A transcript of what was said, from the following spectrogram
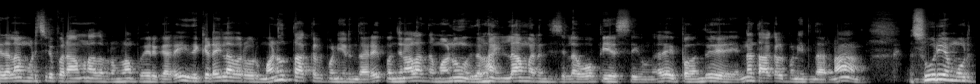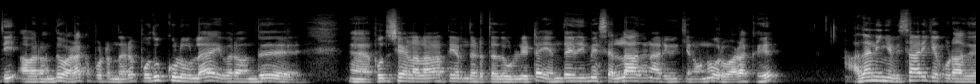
இதெல்லாம் முடிச்சுட்டு இப்போ ராமநாதபுரம்லாம் போயிருக்காரு. இதுக்கிடையில அவர் ஒரு மனு தாக்கல் பண்ணியிருந்தாரு. கொஞ்ச நாள் அந்த மனு இதெல்லாம் இல்லாம இருந்துச்சுல்ல ஓபிஎஸ் இவங்க. இப்போ வந்து என்ன தாக்கல் பண்ணியிருந்தாருன்னா சூரியமூர்த்தி அவர் வந்து வழக்கு போட்டிருந்தாரு. பொதுக்குழுவில் இவரை வந்து பொதுச் செயலாளராக தேர்ந்தெடுத்தது உள்ளிட்ட எந்த இதையுமே செல்லாதுன்னு அறிவிக்கணும்னு ஒரு வழக்கு. அதை நீங்க விசாரிக்க கூடாது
